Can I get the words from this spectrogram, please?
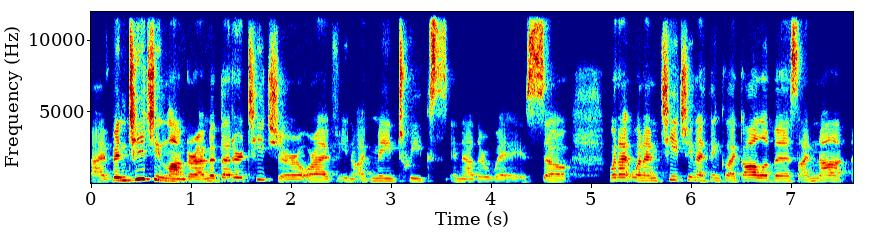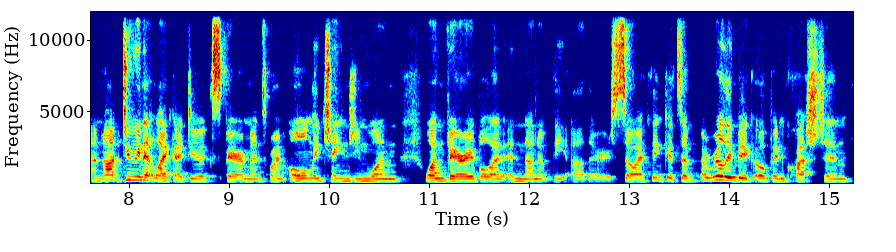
I've been teaching longer, I'm a better teacher, or I've, you know, I've made tweaks in other ways. So when I, when I'm teaching, I think like all of us, I'm not, I'm not doing it like I do experiments where I'm only changing one, one variable and, and none of the others. So I think it's a, a really big open question,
